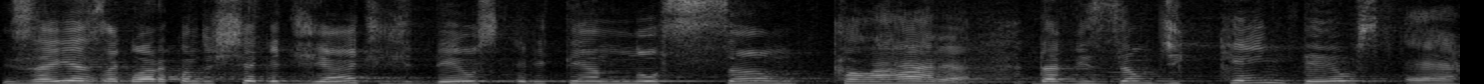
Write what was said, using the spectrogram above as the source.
Isaías, agora, quando chega diante de Deus, ele tem a noção clara da visão de quem Deus é.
